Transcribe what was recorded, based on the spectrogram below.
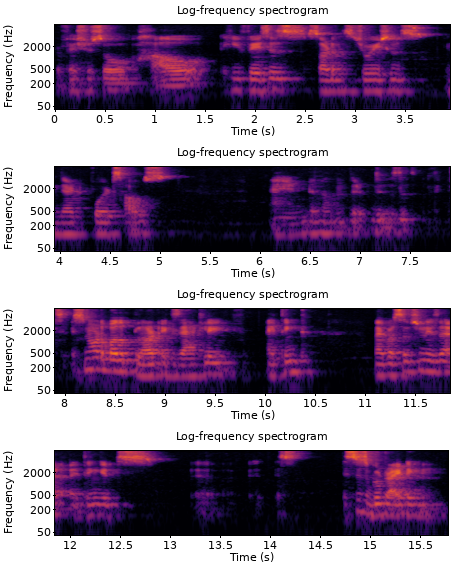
professor. So how he faces certain situations in that poet's house, and um, it's not about the plot exactly. I think my perception is that I think it's uh, it's it's just good writing,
